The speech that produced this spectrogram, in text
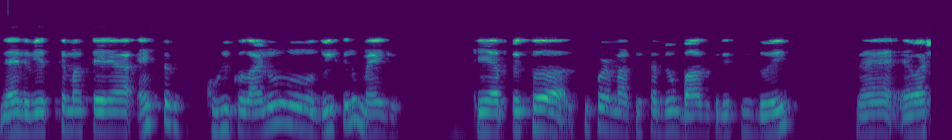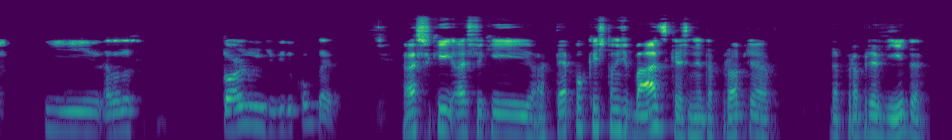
Né? Devia ser matéria extracurricular no, do ensino médio que a pessoa se formar sem saber o básico desses dois, né, eu acho que ela não se torna um indivíduo completo. Acho que acho que até por questões básicas, né, da própria da própria vida,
